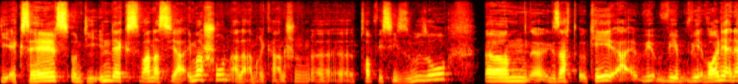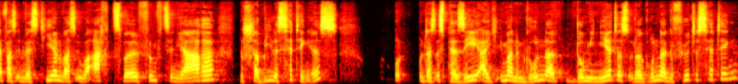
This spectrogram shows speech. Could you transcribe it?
die Excels und die Index waren das ja immer schon, alle amerikanischen äh, Top-VCs sowieso. Ähm, äh, gesagt, okay, wir, wir, wir wollen ja in etwas investieren, was über 8, 12, 15 Jahre ein stabiles Setting ist. Und, und das ist per se eigentlich immer ein gründerdominiertes oder gründergeführtes Setting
